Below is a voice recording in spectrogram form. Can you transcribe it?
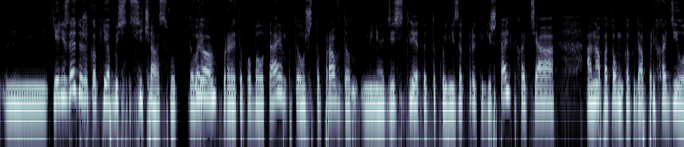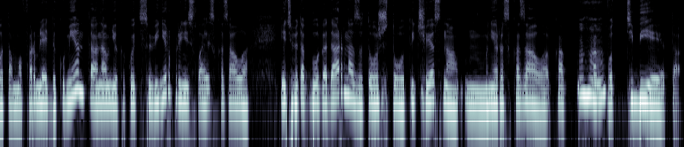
я не знаю даже, как я бы сейчас, вот давай да. про это поболтаем, потому что, правда, у меня 10 лет это такой незакрытый гештальт, хотя она потом, когда приходила там оформлять документы, она мне какой-то сувенир принесла и сказала, я тебе так благодарна за то, что ты честно мне рассказала, как, угу. как вот тебе это.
